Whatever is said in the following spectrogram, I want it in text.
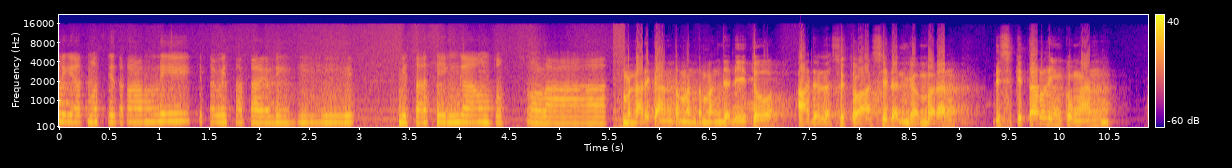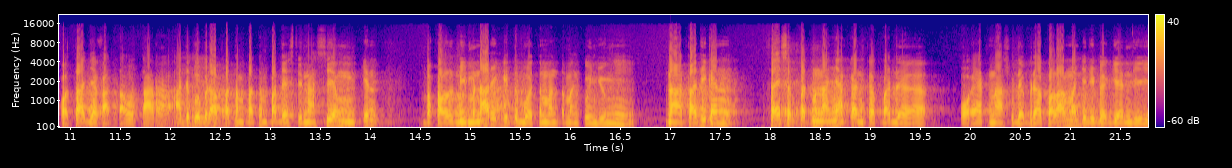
lihat Masjid Ramli, kita wisata religi, bisa singgah untuk sholat. Menarik kan teman-teman. Jadi itu adalah situasi dan gambaran di sekitar lingkungan kota Jakarta Utara. Ada beberapa tempat-tempat destinasi yang mungkin bakal lebih menarik gitu buat teman-teman kunjungi. Nah, tadi kan saya sempat menanyakan kepada Po Erna sudah berapa lama jadi bagian di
